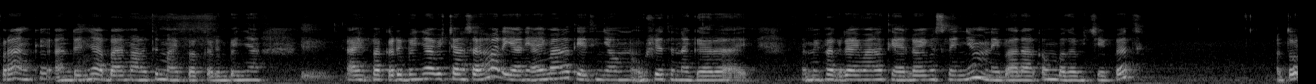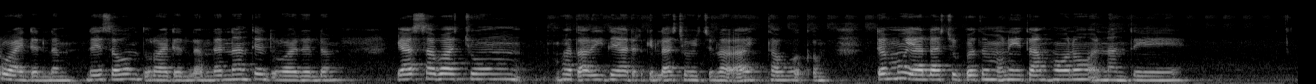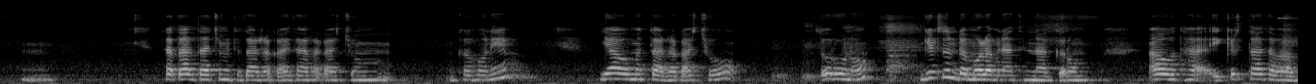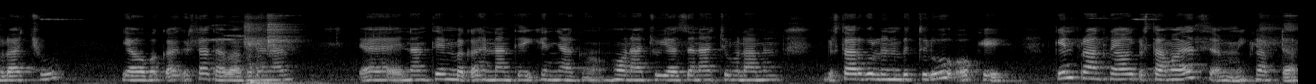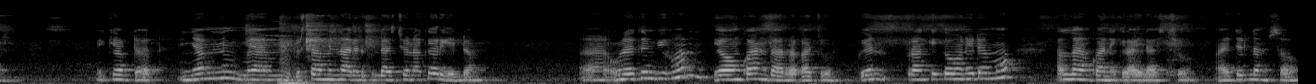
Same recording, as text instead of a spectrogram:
ፍራንክ አንደኛ በሃይማኖትም አይፈቀድም በኛ አይፈቀድም በኛ ብቻ ሳይሆን ያኔ ሃይማኖት የትኛውን ውሸት ነገር የሚፈቅድ ሃይማኖት ያለው አይመስለኝም። እኔ ባላቅም በገብቼበት ጥሩ አይደለም፣ ለሰውም ጥሩ አይደለም፣ ለእናንተም ጥሩ አይደለም። ያሰባችሁም ፈጣሪ ሊያደርግላቸው ይችላል፣ አይታወቅም። ደግሞ ያላችሁበትም ሁኔታም ሆኖ እናንተ ተጣልታችሁም የተታረቃ የታረቃችሁም ከሆነ ያው መታረቃችሁ ጥሩ ነው። ግልጽም ደግሞ ለምን አትናገሩም? አዎ ይቅርታ ተባብላችሁ ያው በቃ ይቅርታ ተባብለናል። እናንተም በቃ እናንተ ከኛ ሆናችሁ ያዘናችሁ ምናምን ይቅርታ አድርጉልን ብትሉ OK። ግን prank ነው ያው ይቅርታ ማለት ይከብዳል ይከብዳል። እኛ ምንም ይቅርታ የምናደርግላቸው ነገር የለም። እውነትም ቢሆን ያው እንኳን እንዳረቃችሁ፣ ግን prank ከሆነ ደግሞ አላህ እንኳን ይቅር አይላቸው አይደለም ሰው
